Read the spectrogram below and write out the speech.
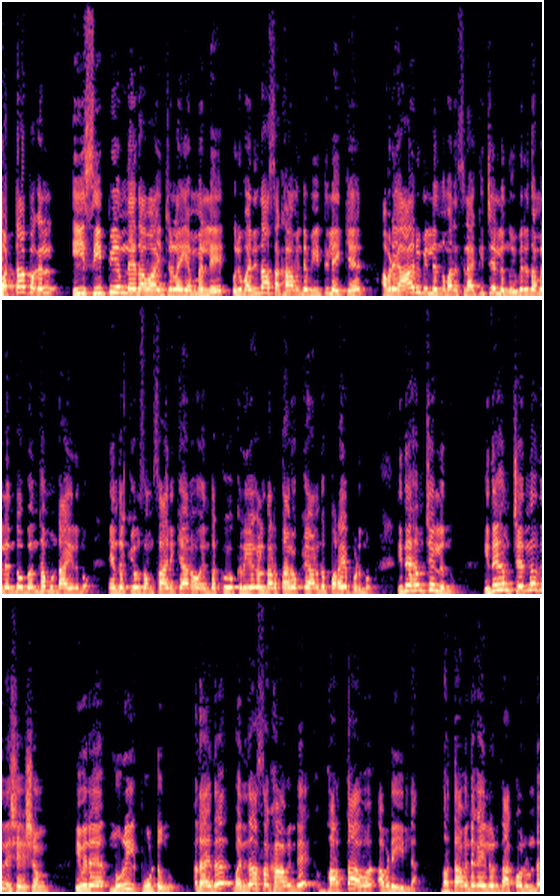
പട്ടാപ്പകൽ ഈ സി പി എം നേതാവായിട്ടുള്ള എം എൽ എ ഒരു വനിതാ സഖാവിന്റെ വീട്ടിലേക്ക് അവിടെ ആരുമില്ലെന്ന് മനസ്സിലാക്കി ചെല്ലുന്നു. ഇവർ തമ്മിൽ എന്തോ ബന്ധമുണ്ടായിരുന്നു എന്തൊക്കെയോ സംസാരിക്കാനോ എന്തൊക്കെയോ ക്രിയകൾ നടത്താനോ ഒക്കെ ആണെന്ന് പറയപ്പെടുന്നു. ഇദ്ദേഹം ചെല്ലുന്നു. ഇദ്ദേഹം ചെന്നതിന് ശേഷം ഇവർ മുറി പൂട്ടുന്നു. അതായത് വനിതാ സഖാവിന്റെ ഭർത്താവ് അവിടെ ഇല്ല ഭർത്താവിന്റെ കയ്യിൽ ഒരു താക്കോലുണ്ട്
